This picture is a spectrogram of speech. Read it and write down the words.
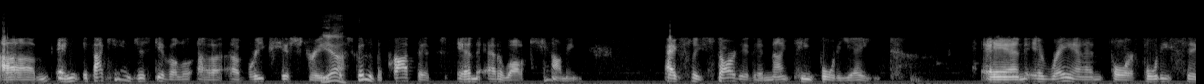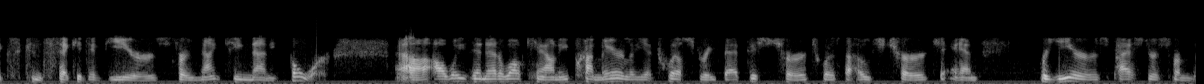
Um, and if I can just give a, a, a brief history, yeah. the School of the Prophets in Etowah County actually started in 1948, and it ran for 46 consecutive years through 1994. Uh, always in Etowah County, primarily at 12th Street Baptist Church was the host church, and for years, pastors from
